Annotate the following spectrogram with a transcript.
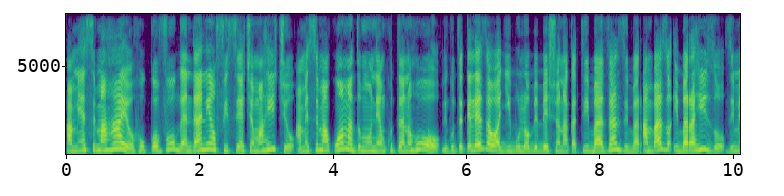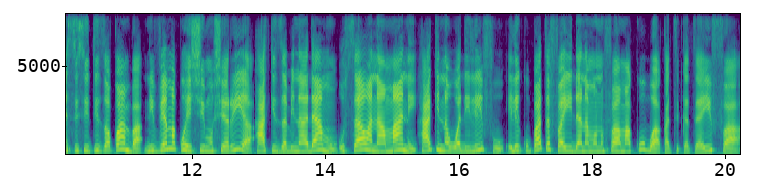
Ameyasema hayo huko Vuga ndani ya ofisi ya chama hicho. Amesema kuwa madhumuni ya mkutano huo ni kutekeleza wajibu uliobebeshwa na katiba ya Zanzibar, ambazo ibara hizo zimesisitiza kwamba ni vyema kuheshimu sheria, haki za binadamu, usawa na amani, haki na uadilifu ili kupata faida na manufaa makubwa katika taifa.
